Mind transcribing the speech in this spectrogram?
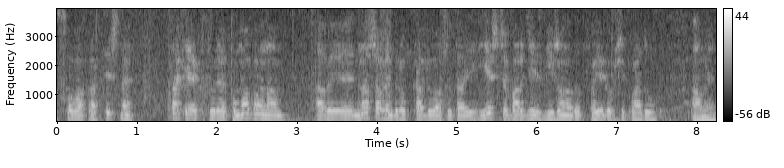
słowa praktyczne, takie, które pomogą nam, aby nasza wędrówka była tutaj jeszcze bardziej zbliżona do Twojego przykładu. Amen.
